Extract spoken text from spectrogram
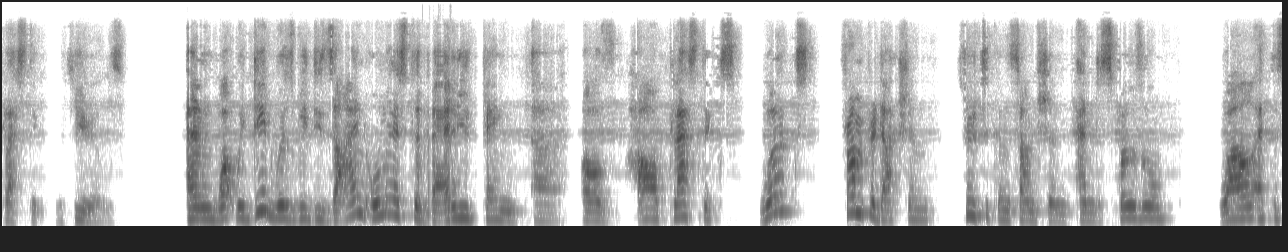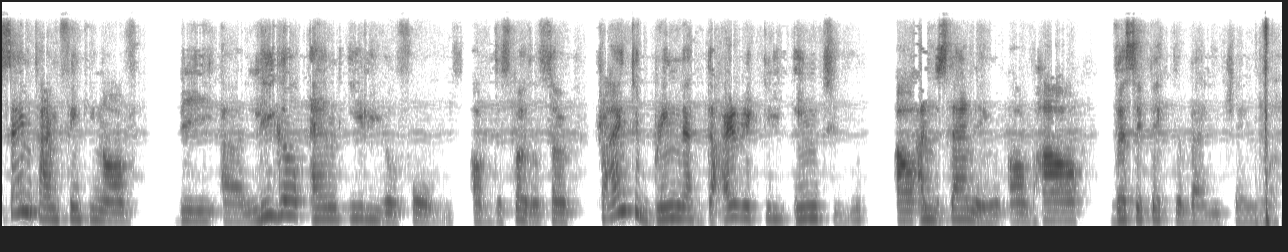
plastic materials. And what we did was we designed almost the value chain uh, of how plastics works from production through to consumption and disposal, while at the same time thinking of the uh, legal and illegal forms of disposal. So trying to bring that directly into our understanding of how this effective value chain works.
